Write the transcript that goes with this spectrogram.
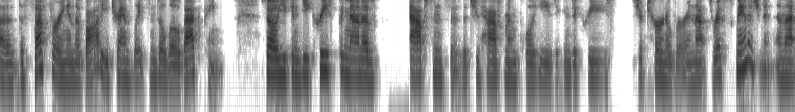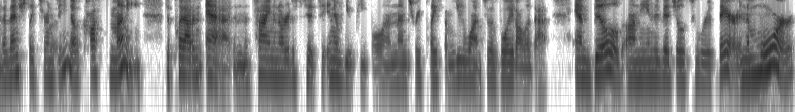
uh, the suffering in the body translates into low back pain so you can decrease the amount of absences that you have from employees you can decrease your turnover and that's risk management and that eventually turns right. you know it costs money to put out an ad and the time in order to, to interview people and then to replace them. You want to avoid all of that and build on the individuals who are there. And the more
